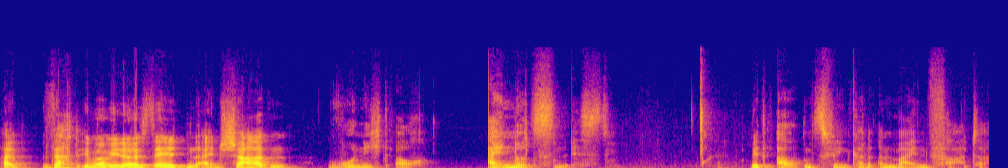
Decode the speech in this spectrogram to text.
hat, sagt immer wieder selten ein Schaden, wo nicht auch ein Nutzen ist. Mit Augenzwinkern an meinen Vater.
